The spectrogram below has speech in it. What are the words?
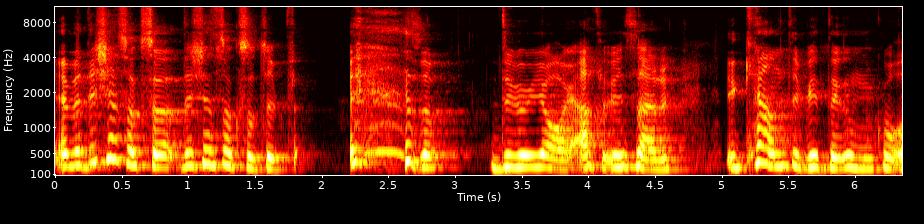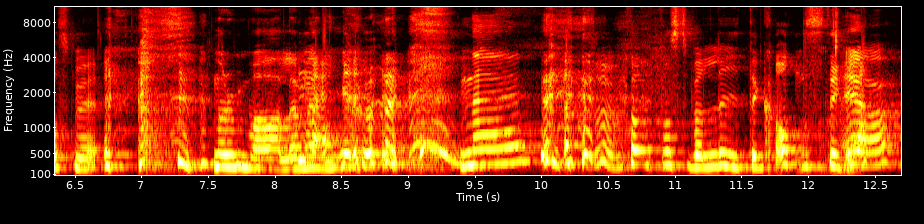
Ja, men det känns också, det känns också typ så, du och jag att vi så här kan typ inte umgås med Normala människor. Nej. alltså, folk måste vara lite konstiga. Ja.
